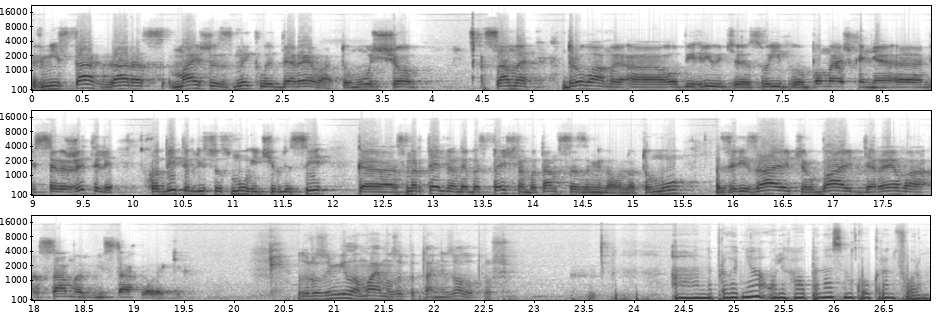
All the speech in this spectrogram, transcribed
в містах зараз майже зникли дерева, тому що. Саме дровами е, обігріють е, свої помешкання е, місцеві жителі. Ходити в лісосмуги чи в ліси смертельно небезпечно, бо там все заміновано. Тому зрізають, рубають дерева саме в містах великих. Зрозуміло, маємо запитання залу, прошу. Доброго дня, Ольга Опанасенко, Укрінформ.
